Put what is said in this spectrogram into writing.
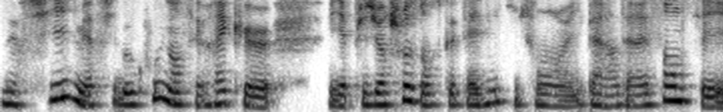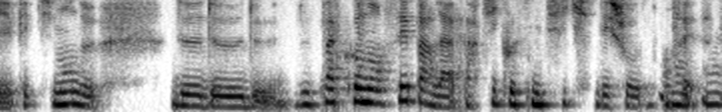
Merci, merci beaucoup. Non, c'est vrai qu'il y a plusieurs choses dans ce que tu as dit qui sont hyper intéressantes. C'est effectivement de de ne de, de, pas commencer par la partie cosmétique des choses, en mmh, fait. Mmh.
